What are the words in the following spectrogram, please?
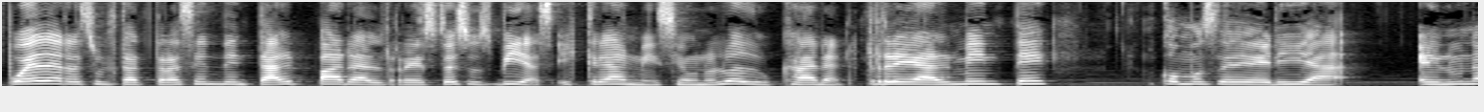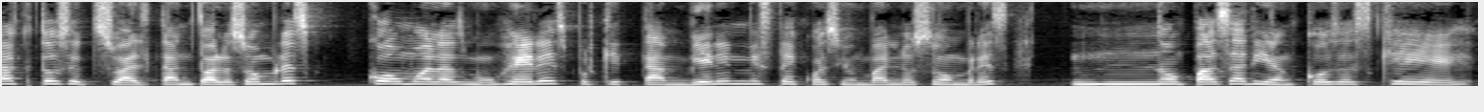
puede resultar trascendental para el resto de sus vidas. Y créanme, si a uno lo educaran realmente como se debería en un acto sexual, tanto a los hombres como a las mujeres, porque también en esta ecuación van los hombres, no pasarían cosas que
